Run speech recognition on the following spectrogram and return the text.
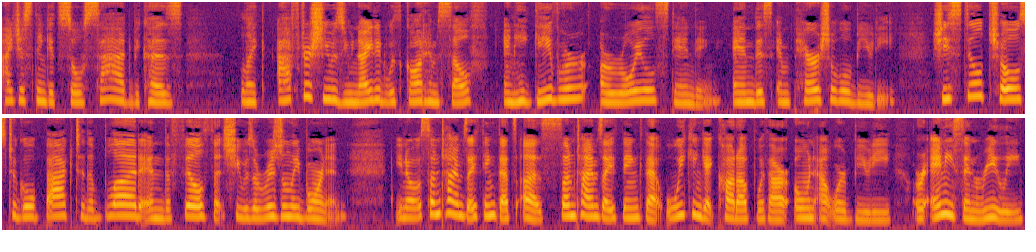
I just think it's so sad because, like, after she was united with God Himself and He gave her a royal standing and this imperishable beauty, she still chose to go back to the blood and the filth that she was originally born in. You know, sometimes I think that's us. Sometimes I think that we can get caught up with our own outward beauty, or any sin really,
